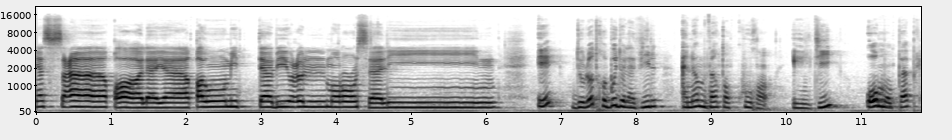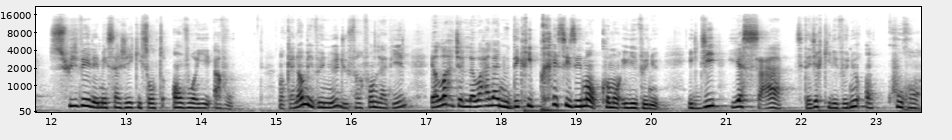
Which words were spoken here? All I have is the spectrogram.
يسعى قال يا قوم اتبعوا المرسلين Et de l'autre bout de la ville, un homme vint en courant et il dit Ô mon peuple, suivez les messagers qui sont envoyés à vous. Donc un homme est venu du fin fond de la ville et Allah nous décrit précisément comment il est venu. Il dit Yas'a, c'est-à-dire qu'il est venu en courant.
